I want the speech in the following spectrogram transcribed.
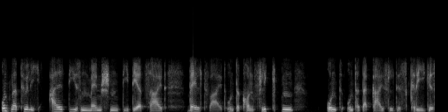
und natürlich all diesen Menschen, die derzeit weltweit unter Konflikten und unter der Geißel des Krieges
